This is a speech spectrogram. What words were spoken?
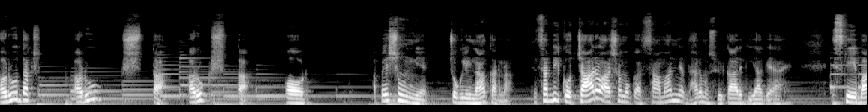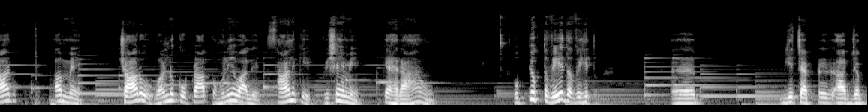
अरुदक्ष, अरुक्षता अरुक्षता, और अपेशून्य चुगली ना करना। इन सभी को चारों आश्रमों का सामान्य धर्म स्वीकार किया गया है। इसके बाद अब मैं चारों वर्ण को प्राप्त होने वाले स्थान के विषय में कह रहा हूँ। उपयुक्त वेद विहित ये चैप्टर आप जब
